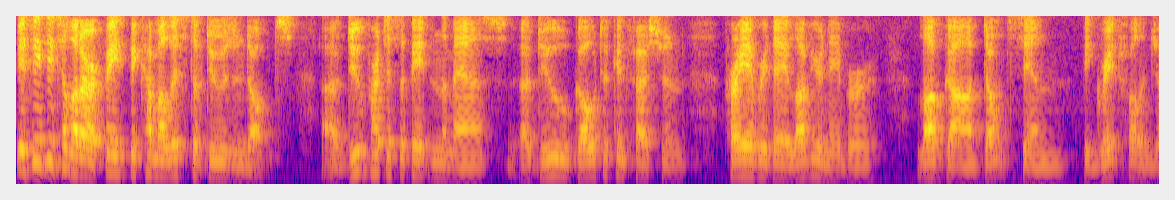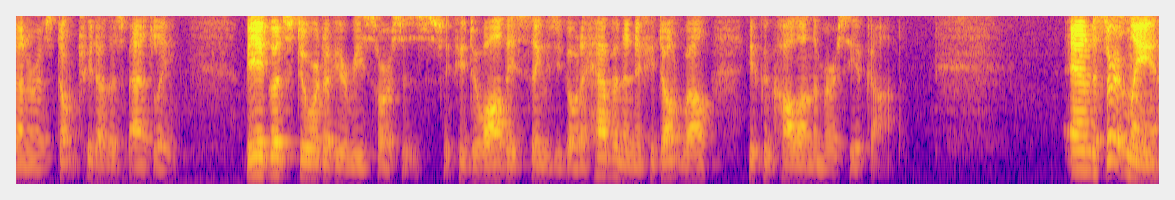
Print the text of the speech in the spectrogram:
It's easy to let our faith become a list of do's and don'ts. Uh, do participate in the Mass, uh, do go to confession, pray every day, love your neighbor, love God, don't sin, be grateful and generous, don't treat others badly. Be a good steward of your resources. If you do all these things, you go to heaven, and if you don't, well, you can call on the mercy of God. And certainly,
